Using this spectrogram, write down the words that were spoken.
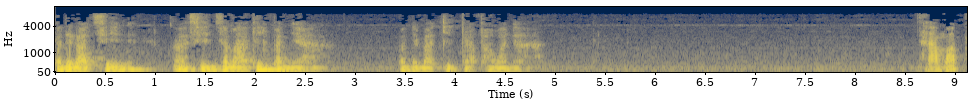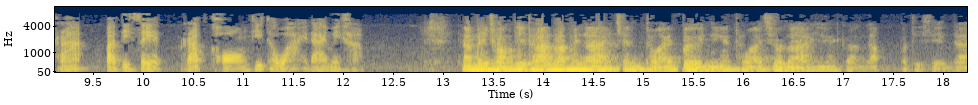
ปฏิบัติศีลศีลสมาธิปัญญา ปฏิบัติจิตตภาวนา ถามว่าพระปฏิเสธรับของที่ถวายได้ไหมครับ ถ้าเป็นของที่พระรับไม่ได้ เช่นถวายปืนอย่างเงี้ยถวายสุราอย่างเงี้ยก็รับปฏิเสธได้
